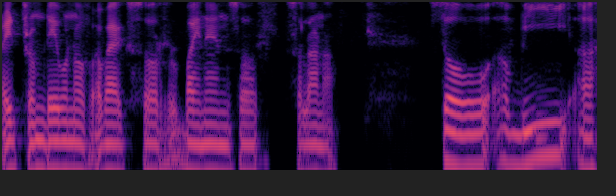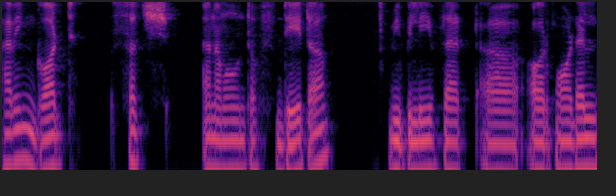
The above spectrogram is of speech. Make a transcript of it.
right from day one of avax or binance or solana so uh, we uh, having got such an amount of data we believe that uh, our model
